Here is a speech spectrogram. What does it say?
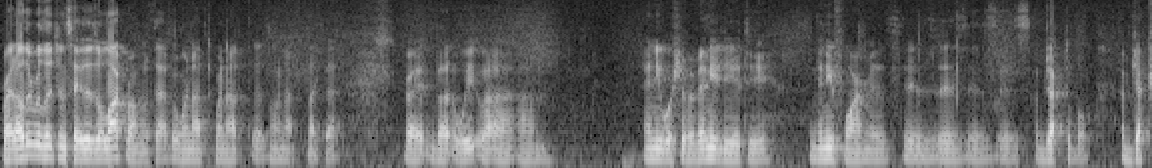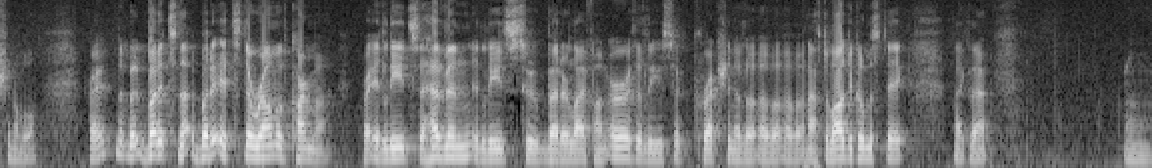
right? Other religions say there's a lot wrong with that, but we're not, we're not, we're not like that, right? But we, uh, um, any worship of any deity in any form is is is is, is objectable, objectionable, right? But but it's not. But it's the realm of karma, right? It leads to heaven. It leads to better life on earth. It leads to correction of, a, of, a, of an astrological mistake, like that. Mm.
